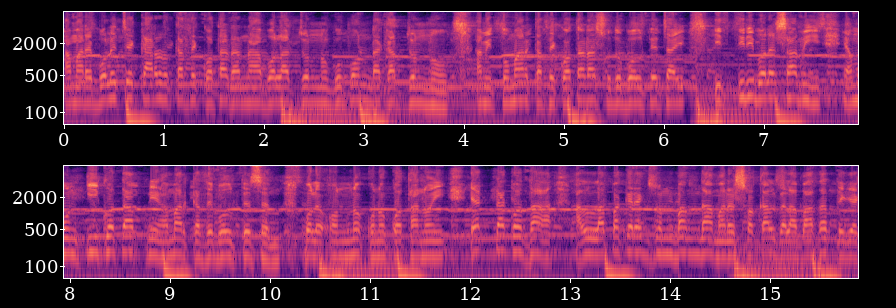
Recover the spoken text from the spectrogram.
আমারে বলেছে কারোর কাছে কথাটা না বলার জন্য, গোপন ডাকার জন্য। আমি তোমার কাছে কথাটা শুধু বলতে চাই। স্ত্রী বলে, স্বামী, এমন কি কথা আপনি আমার কাছে বলতেছেন? বলে, অন্য কোনো কথা নয়। একটা কথা, আল্লাহ পাকের একজন বান্দা আমার সকালবেলা বাজার থেকে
